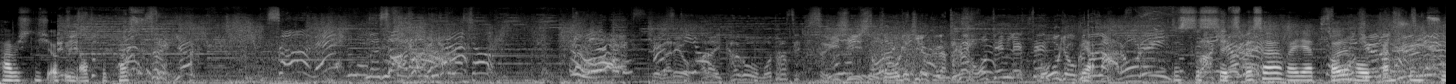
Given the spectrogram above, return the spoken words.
Habe ich nicht auf ihn aufgepasst. Ja, das ist jetzt besser, weil der Troll haut ganz schön zu.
